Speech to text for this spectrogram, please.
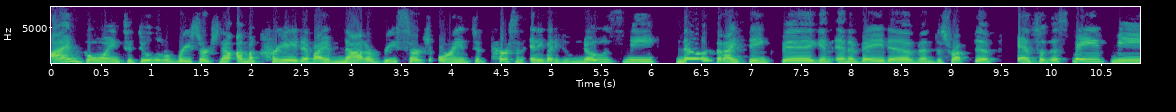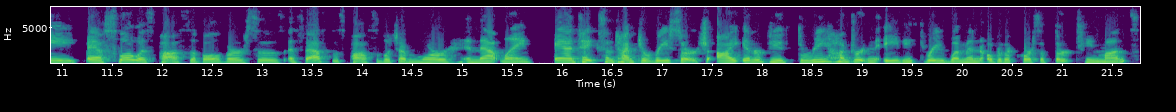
I'm going to do a little research. Now I'm a creative. I am not a research oriented person. Anybody who knows me knows that I think big and innovative and disruptive. And so this made me as slow as possible versus as fast as possible, which I'm more in that lane and take some time to research. I interviewed 383 women over the course of 13 months.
